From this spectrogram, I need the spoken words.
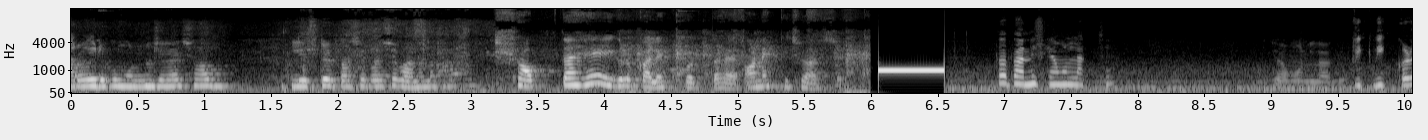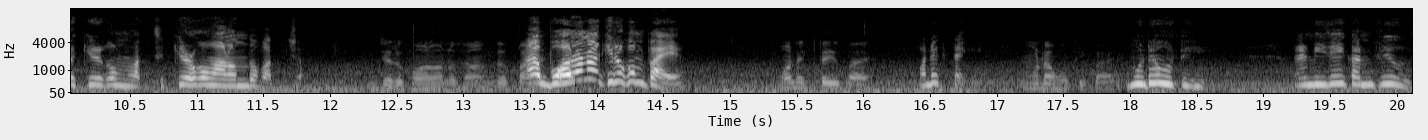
আরও এরকম অন্য জায়গায় সব লিফটের পাশে পাশে বানানো হয় সপ্তাহে এগুলো কালেক্ট করতে হয় অনেক কিছু আসে তো তানিশ কেমন লাগছে? যেমন লাগে। পিকনিক করে কীরকম লাগছে? কীরকম আনন্দ পাচ্ছ? যেরকম মানুষ আনন্দ পায়। বলো না কীরকম পায়? অনেকটাই পায়। অনেকটাই? মোটামুটি পায়। মোটামুটি? মানে নিজেই কনফিউজ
